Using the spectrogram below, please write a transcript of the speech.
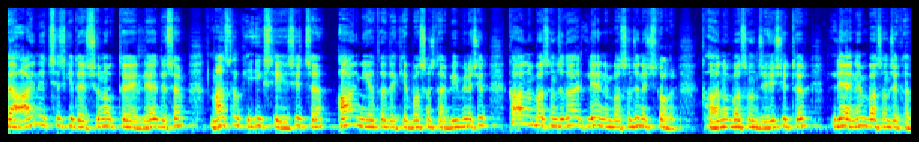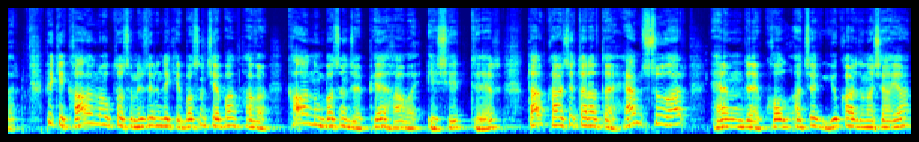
ve aynı çizgide şu noktaya L desem nasıl ki X Y eşitse aynı yataydaki basınçlar birbirine eşit. K'nın basıncı da L'nin basıncının eşit olur. K'nın basıncı eşittir L'nin basıncı kadar. Peki K noktasının üzerindeki basınç yapan hava. K'nın basıncı P hava eşittir. Tam karşı tarafta hem su var hem de kol açık yukarıdan aşağıya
